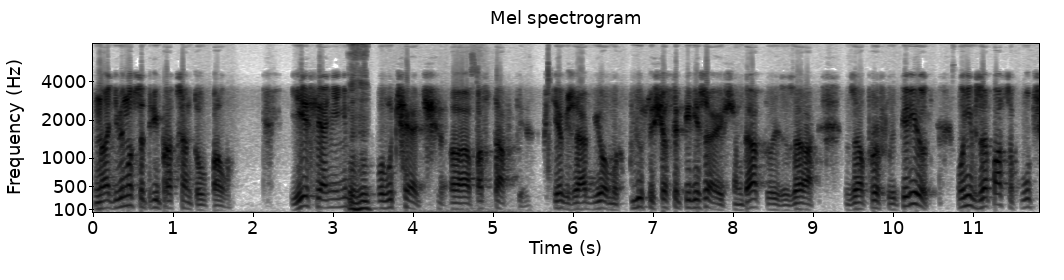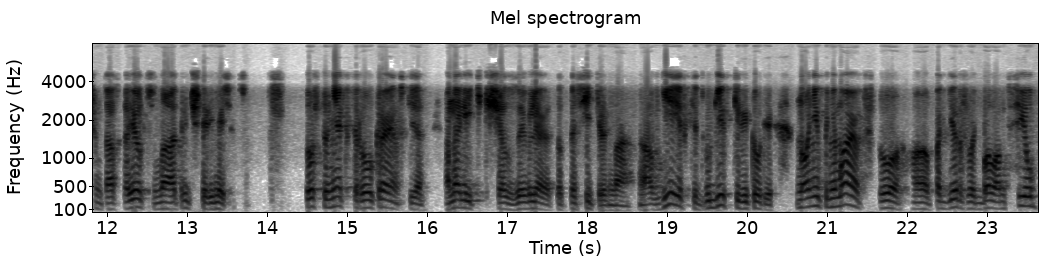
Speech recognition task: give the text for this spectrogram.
на 93% упало. Если они не будут получать э, поставки в тех же объемах, плюс еще с опережающим, да, то есть за, за прошлый период, у них запасов, в общем-то, остается на 3-4 месяца. То, что некоторые украинские аналитики сейчас заявляют относительно Авдеевки, других территорий, но они понимают, что э, поддерживать баланс сил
